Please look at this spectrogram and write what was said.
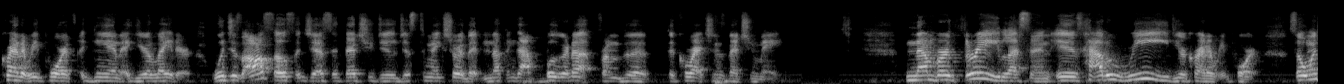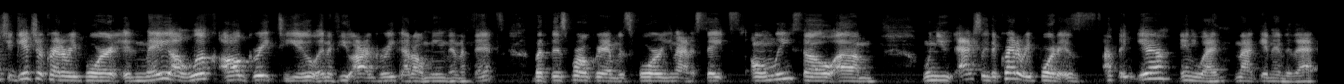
credit reports again a year later, which is also suggested that you do just to make sure that nothing got boogered up from the, the corrections that you made. Number three lesson is how to read your credit report. So once you get your credit report, it may look all Greek to you. And if you are Greek, I don't mean an offense, but this program is for United States only. So um, when you actually, the credit report is, I think, yeah, anyway, not getting into that,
